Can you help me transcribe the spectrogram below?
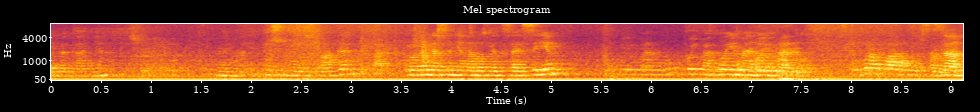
є питання? Немає. Прошу голосувати. Про винесення на розгляд сесії. Поіменно. Поіменно. Степура Пара Олександр.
